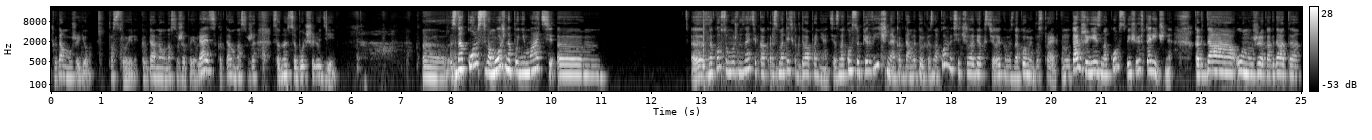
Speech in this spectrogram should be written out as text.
когда мы уже ее построили, когда она у нас уже появляется, когда у нас уже становится больше людей. Э, знакомство можно понимать эм, знакомство можно, знаете, как рассмотреть как два понятия. Знакомство первичное, когда мы только знакомимся человек с человеком и знакомим его с проектом. Но также есть знакомство еще и вторичное, когда он уже когда-то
